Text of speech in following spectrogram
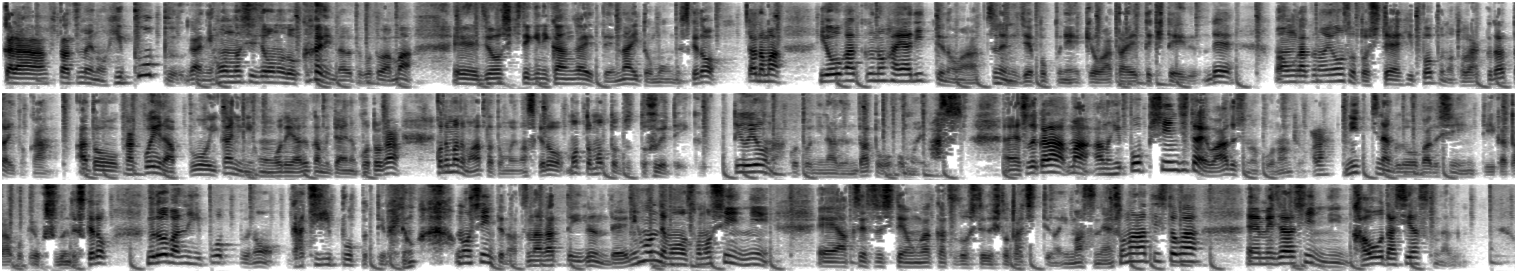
から、二つ目のヒップホップが日本の市場の6割になるってことは、まあ、えー常識的に考えてないと思うんですけど、ただまあ、洋楽の流行りっていうのは常に J-POP に影響を与えてきているんで、まあ、音楽の要素としてヒップホップのトラックだったりとか、あと、かっこいいラップをいかに日本語でやるかみたいなことが、これまでもあったと思いますけど、もっともっとずっと増えていくっていうようなことになるんだと思います。えーそれから、まあ、あの、ヒップホップシーン自体はある種のこう、なんていうのかな、ニッチなグローバルシーンって言い方は僕よくするんですけど、グローバルにヒップホップの、ガチヒップホップって言えばいいののシーンっていうのは繋がっているんで、日本でもそのシーンに、えーアクセスして音楽活動してる人たちっていうのはいますね。そのアーティストが、えーメジャーシーンに顔を出しやすくなる。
